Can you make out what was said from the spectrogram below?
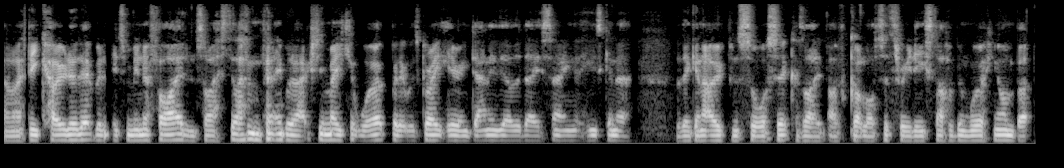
and I decoded it, but it's minified, and so I still haven't been able to actually make it work. But it was great hearing Danny the other day saying that he's going to they're going to open source it because I've got lots of 3D stuff I've been working on. But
